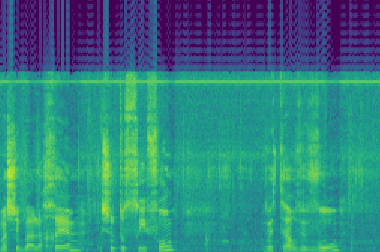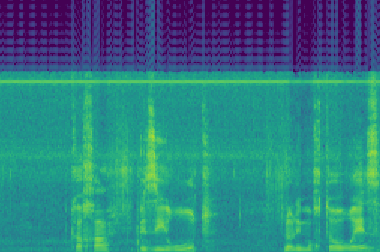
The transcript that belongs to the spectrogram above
מה שבא לכם, פשוט תוסיפו ותערבבו ככה בזהירות, לא למוך את האורז.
